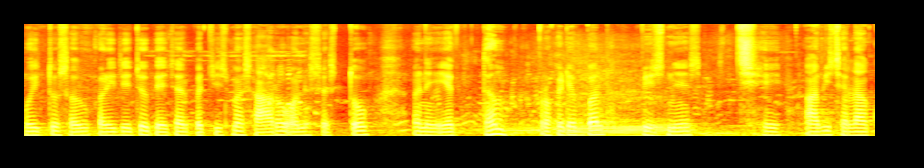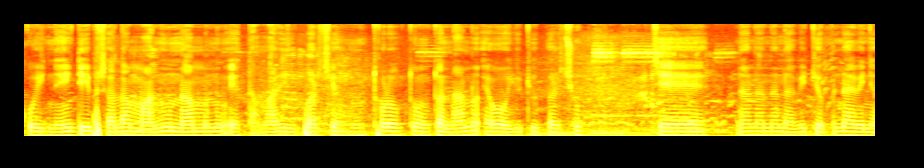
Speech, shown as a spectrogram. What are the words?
હોય તો શરૂ કરી દેજો. બે હજાર પચીસમાં સારો અને સસ્તો અને એકદમ પ્રોફિટેબલ બિઝનેસ છે. આવી સલાહ કોઈ નહીં દે. સલાહ માનવું ના માનવું એ તમારી ઉપર છે. હું થોડોક તો, હું તો નાનો એવો યુટ્યુબર છું. જે નાના નાના વીડિયો બનાવીને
